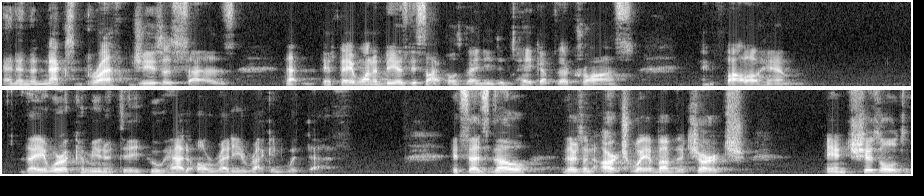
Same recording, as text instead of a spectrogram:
And in the next breath, Jesus says that if they want to be his disciples, they need to take up their cross and follow him. They were a community who had already reckoned with death. It says, though there's an archway above the church, and chiseled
